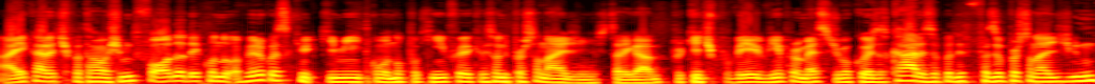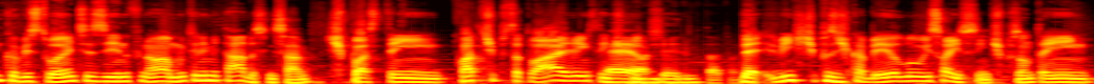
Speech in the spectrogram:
Aí, cara, tipo, eu tava achando muito foda. Daí, quando. A primeira coisa que, que me incomodou um pouquinho foi a criação de personagens, tá ligado? Porque, tipo, veio, vinha a promessa de uma coisa. Cara, você vai poder fazer um personagem nunca visto antes e no final é muito limitado, assim, sabe? Tipo, você tem quatro tipos de tatuagens, tem, é, tipo, eu achei limitado também. de- 20 tipos de cabelo e só isso, assim. Tipo, você não tem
